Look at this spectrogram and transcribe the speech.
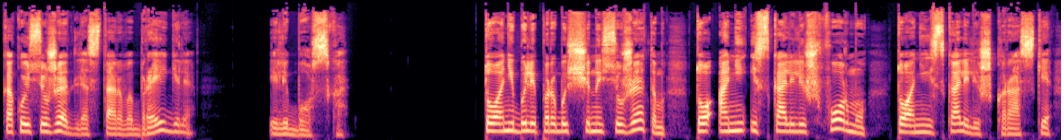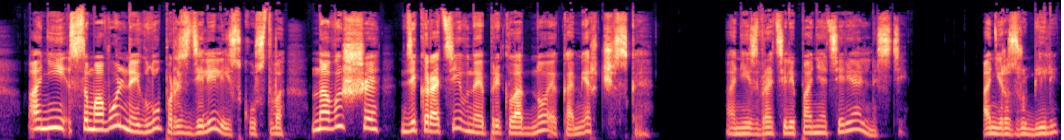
Какой сюжет для старого Брейгеля или Босха? То они были порабощены сюжетом, то они искали лишь форму, то они искали лишь краски. Они самовольно и глупо разделили искусство на высшее, декоративное, прикладное, коммерческое. Они извратили понятие реальности. Они разрубили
